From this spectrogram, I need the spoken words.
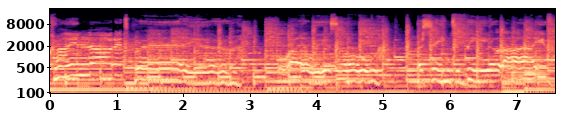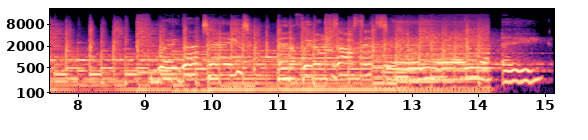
crying out its prayer. Why are we so ashamed to be alive? Break the chains and our freedom's ours to take.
